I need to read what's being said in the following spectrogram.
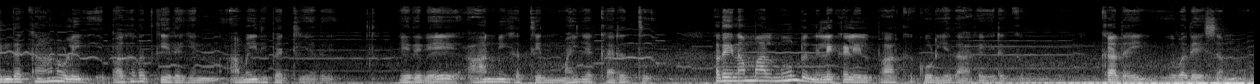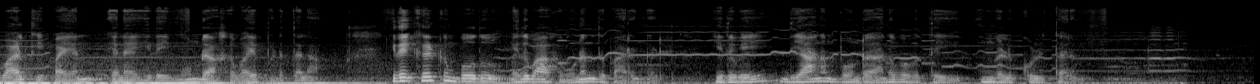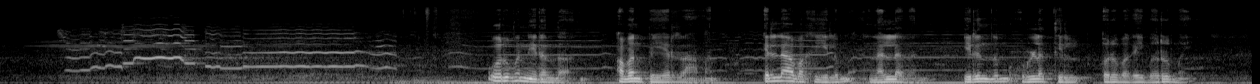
இந்த காணொளி பகவத்கீதையின் அமைதி பற்றியது. இதுவே ஆன்மீகத்தின் மைய கருத்து. அதை நம்மால் மூன்று நிலைகளில் பார்க்கக்கூடியதாக இருக்கும். கதை உபதேசம் வாழ்க்கை பயன் என இதை மூன்றாக வயப்படுத்தலாம் இதை கேட்கும்போது மெதுவாக உணர்ந்து பாருங்கள். இதுவே தியானம் போன்ற அனுபவத்தை உங்களுக்குள் தரும். ஒருவன் இருந்தான். அவன் பெயர் ராமன். எல்லா வகையிலும் நல்லவன். இருந்தும் உள்ளத்தில் ஒரு வகை வறுமை.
